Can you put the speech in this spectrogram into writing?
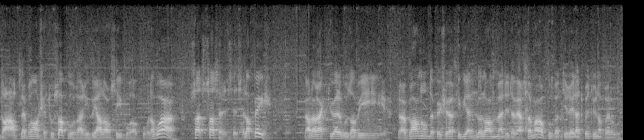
Dans, entre les branches et tout ça, pour arriver à lancer pour, pour l'avoir. Ça, ça c'est- la pêche. Mais à l'heure actuelle, vous avez un grand nombre de pêcheurs qui viennent le lendemain du déversement pour retirer la truite une après l'autre.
